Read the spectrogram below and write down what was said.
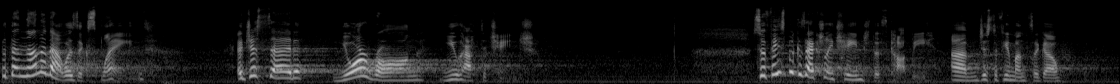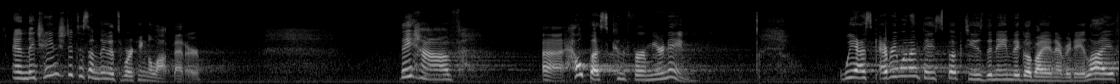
But then none of that was explained. It just said, you're wrong, you have to change. So Facebook has actually changed this copy um, just a few months ago. And they changed it to something that's working a lot better. They have uh, help us confirm your name. We ask everyone on Facebook to use the name they go by in everyday life,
